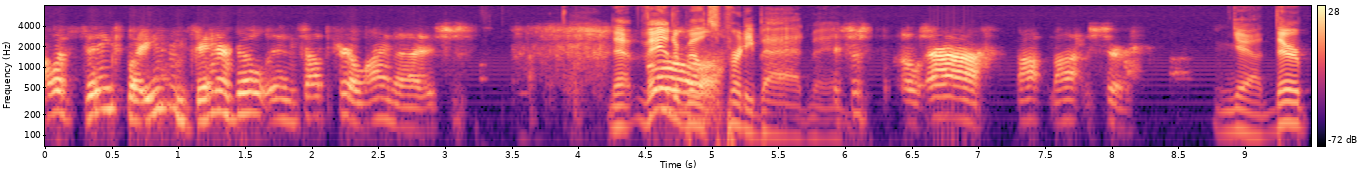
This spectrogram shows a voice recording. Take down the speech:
I would think, but even Vanderbilt in South Carolina, it's just Now Vanderbilt's Oh. pretty bad, man. it's just oh, ah, not not sure. Yeah, they're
